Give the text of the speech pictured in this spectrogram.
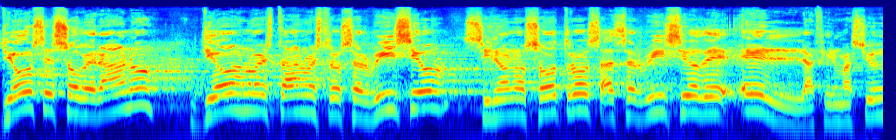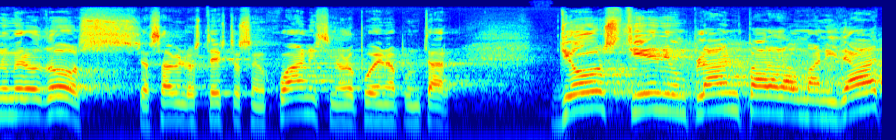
Dios es soberano, Dios no está a nuestro servicio, sino nosotros al servicio de Él. Afirmación número 2, ya saben los textos en Juan y si no lo pueden apuntar. Dios tiene un plan para la humanidad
